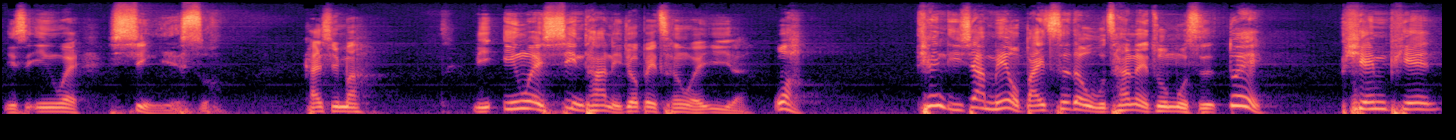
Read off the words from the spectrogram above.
你是因为信耶稣，开心吗？你因为信他，你就被称为义了。哇，天底下没有白吃的午餐嘞，朱牧师。对，偏偏。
